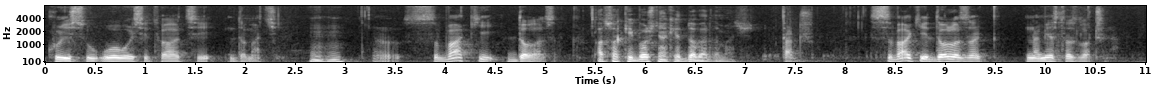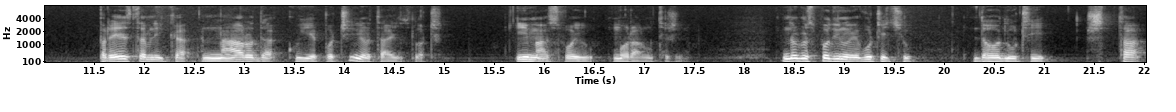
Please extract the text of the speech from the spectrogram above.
koji su u ovoj situaciji domaćini. Mm -hmm. Svaki dolazak... A svaki bošnjak je dobar domaćin? Tačno. Svaki dolazak na mjesto zločina. Predstavnika naroda koji je počinio taj zločin ima svoju moralnu težinu. No gospodinu je Vučiću da odluči šta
